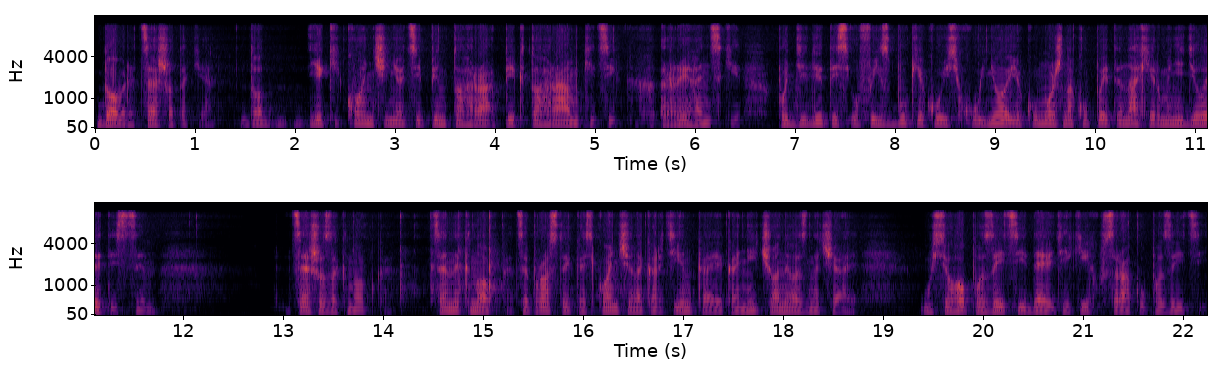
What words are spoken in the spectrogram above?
Добре, це що таке? До... Які кончені оці пінтогра... піктограмки, ці риганські. Поділітись у Фейсбук якоюсь хуйньою, яку можна купити. Нахер мені ділитись цим. Це що за кнопка? Це не кнопка, це просто якась кончена картинка, яка нічого не означає. Усього позицій 9. Яких в сраку позицій?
